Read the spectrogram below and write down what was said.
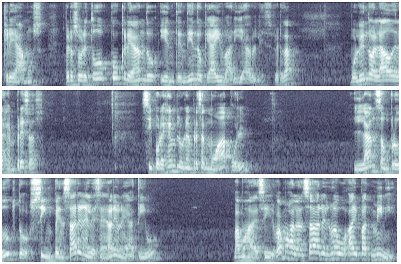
creamos, pero sobre todo co-creando y entendiendo que hay variables, ¿verdad? Volviendo al lado de las empresas, si por ejemplo una empresa como Apple lanza un producto sin pensar en el escenario negativo, vamos a decir, vamos a lanzar el nuevo iPad mini,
